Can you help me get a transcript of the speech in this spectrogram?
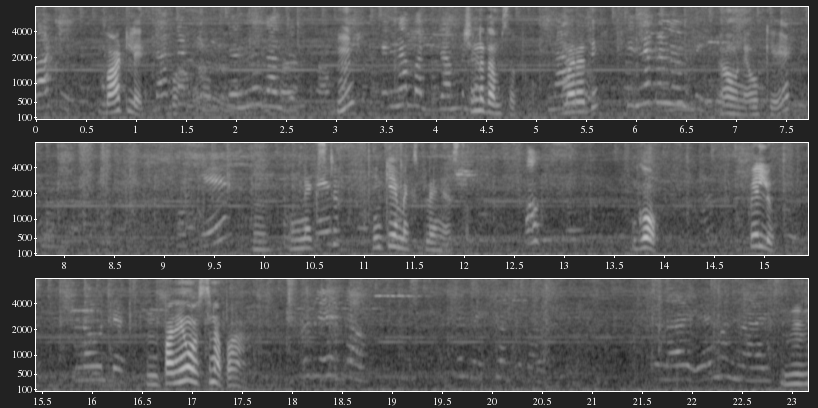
బాటిల్. బాట్లే చిన్న చిన్న థమ్స్అప్ మరి అది అవునే ఓకే. నెక్స్ట్ ఇంకేం ఎక్స్ప్లెయిన్ చేస్తాం? గో. వెళ్ళు. ఇలా వస్తున్నాపా? Mm.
